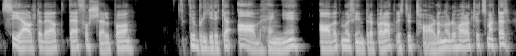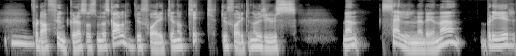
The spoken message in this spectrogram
sier jeg alltid det at det er forskjell på Du blir ikke avhengig av et morfinpreparat hvis du tar det når du har akutt smerter. For da funker det sånn som det skal. Du får ikke noe kick, du får ikke noe rus. Men cellene dine blir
